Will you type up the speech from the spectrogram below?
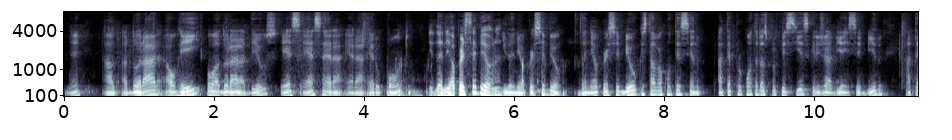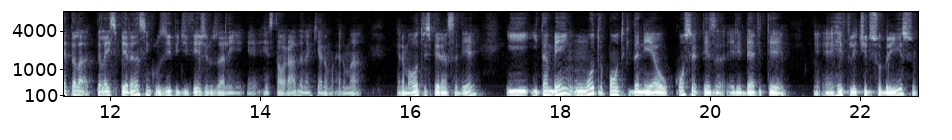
né? adorar ao rei ou adorar a Deus, essa, essa era, era, era o ponto. E Daniel percebeu, né? E Daniel percebeu. Daniel percebeu o que estava acontecendo, até por conta das profecias que ele já havia recebido, até pela, pela esperança, inclusive, de ver Jerusalém é, restaurada, né? que era uma, era, uma, era uma outra esperança dele. E, e também um outro ponto que Daniel, com certeza, ele deve ter é, refletido sobre isso,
